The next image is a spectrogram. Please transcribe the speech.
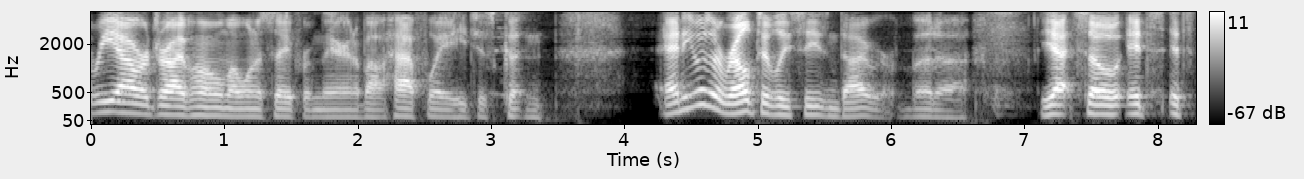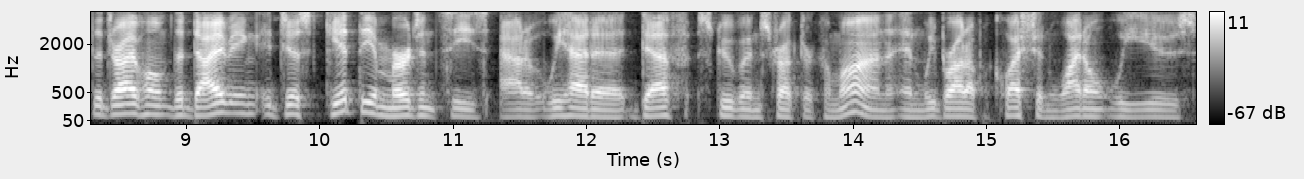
three hour drive home, I want to say, from there. And about halfway, he just couldn't. And he was a relatively seasoned diver. But uh, Yeah, so it's it's the drive home, the diving. It just get the emergencies out of. We had a deaf scuba instructor come on, and we brought up a question: Why don't we use?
